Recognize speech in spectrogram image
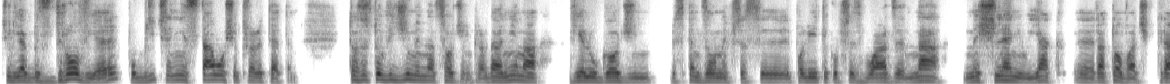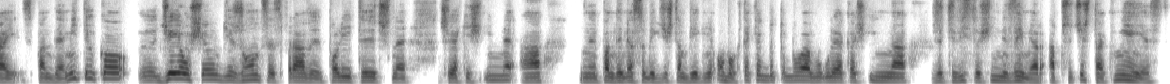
czyli jakby zdrowie publiczne nie stało się priorytetem. To zresztą widzimy na co dzień, prawda? Nie ma wielu godzin spędzonych przez y, polityków, przez władze na myśleniu, jak y, ratować kraj z pandemii, tylko y, dzieją się bieżące sprawy polityczne czy jakieś inne, a pandemia sobie gdzieś tam biegnie obok, tak jakby to była w ogóle jakaś inna rzeczywistość, inny wymiar, a przecież tak nie jest.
